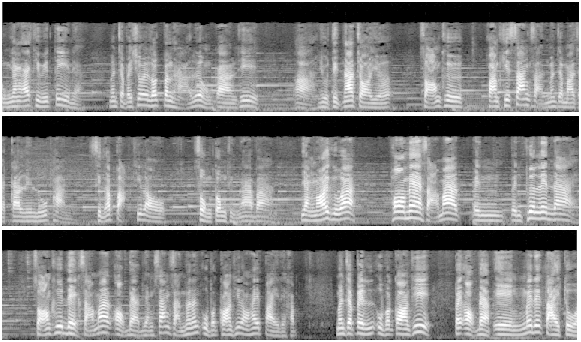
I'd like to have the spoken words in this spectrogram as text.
ถุงยังแอคทิวิตี้เนี่ยมันจะไปช่วยลดปัญหาเรื่องของการที่ออยู่ติดหน้าจอเยอะ 2 คือความคิดสร้างสรรค์มันจะมาจากการเรียนรู้ผ่านศิลปะที่เราส่งตรงถึงหน้าบ้าน อย่างน้อยคือว่าพ่อแม่สามารถเป็นเป็นเพื่อนเล่นได้ 2 คือเด็กสามารถออกแบบอย่างสร้างสรรค์เพราะฉะนั้นอุปกรณ์ที่เราให้ไปเนี่ยครับมันจะเป็นอุปกรณ์ที่ไปออกแบบเองไม่ได้ตายตัว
